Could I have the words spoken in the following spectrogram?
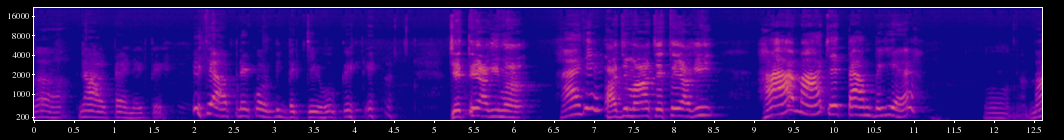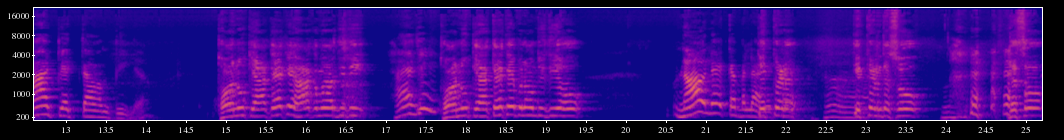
ਹਾਂ ਨਾਲ ਪੈਣੇ ਤੇ ਤੇ ਆਪਣੇ ਕੋਲ ਵੀ ਬੱਚੇ ਹੋ ਕੇ ਚੇਤੇ ਆ ਗਈ ਮਾਂ? ਹਾਂ ਜੀ। ਅੱਜ ਮਾਂ ਚੇਤੇ ਆ ਗਈ? ਹਾਂ ਮਾਂ ਚੇਤਾ ਆਉਂਦੀ ਹੈ। ਹਮ, ਮਾਂ ਚੇਤਾ ਆਉਂਦੀ ਹੈ। ਤੁਹਾਨੂੰ ਕਿਆ ਕਹਿ ਕੇ ਹਾਕ ਮਾਰਦੀ ਸੀ? ਹਾਂ ਜੀ। ਤੁਹਾਨੂੰ ਕਿਆ ਕਹਿ ਕੇ ਬੁਲਾਉਂਦੀ ਸੀ ਉਹ? ਨਾ ਲੈ ਕੇ ਬੁਲਾਇਆ ਕਿੱਕਣ ਹਾਂ। ਕਿੱਕਣ ਦੱਸੋ। ਦੱਸੋ।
